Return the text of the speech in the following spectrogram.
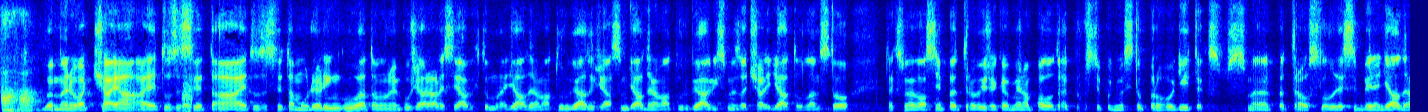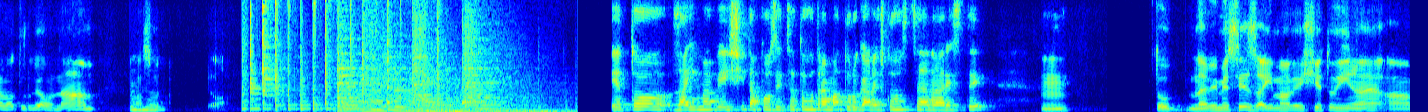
Aha. Bude jmenovat Čaja a je to ze světa, je to ze světa modelingu a tam mě požádali, jestli já bych tomu nedělal dramaturga, takže já jsem dělal dramaturga a když jsme začali dělat tohle, tak jsme vlastně Petrovi řekli, jak mi napadlo, tak prostě pojďme si to prohodit, tak jsme Petra oslovili, jestli by nedělal dramaturga on nám a mm-hmm. jsme dělali. Je to zajímavější ta pozice toho dramaturga než toho scénáristy? Hmm. To nevím, jestli je zajímavější, je to jiné a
